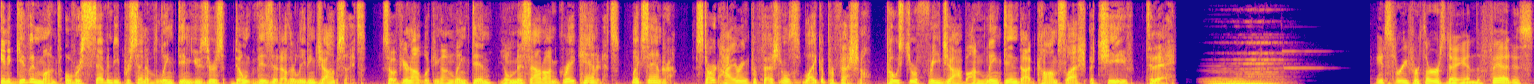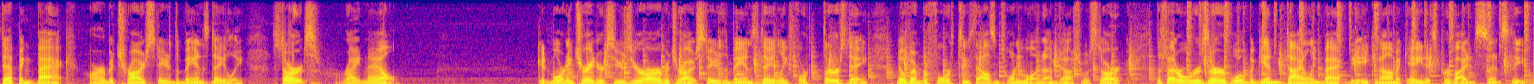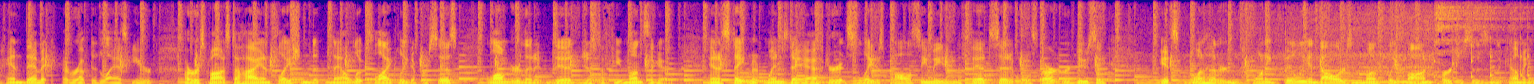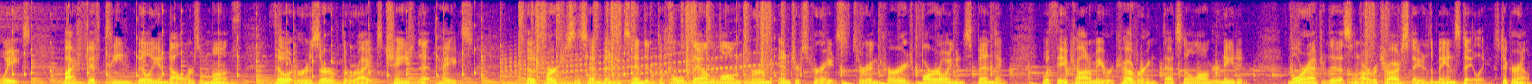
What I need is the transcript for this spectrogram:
In a given month, over 70% of LinkedIn users don't visit other leading job sites. So if you're not looking on LinkedIn, you'll miss out on great candidates like Sandra. Start hiring professionals like a professional. Post your free job on linkedin.com/achieve today. It's three for Thursday, and the Fed is stepping back. Arbitrage State of the Bands Daily starts right now. Good morning, traders. Here's your arbitrage state of the bands daily for Thursday, November 4th, 2021. I'm Joshua Stark. The Federal Reserve will begin dialing back the economic aid it's provided since the pandemic erupted last year, a response to high inflation that now looks likely to persist longer than it did just a few months ago. In a statement Wednesday after its latest policy meeting, the Fed said it will start reducing its $120 billion in monthly bond purchases in the coming weeks by $15 billion a month, though it reserved the right to change that pace. Those purchases have been intended to hold down long term interest rates to encourage borrowing and spending. With the economy recovering, that's no longer needed. More after this on Arbitrage State of the Bands Daily. Stick around.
